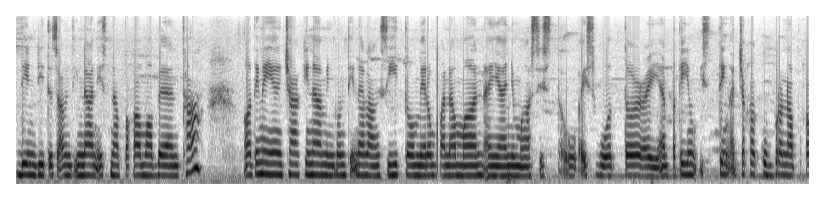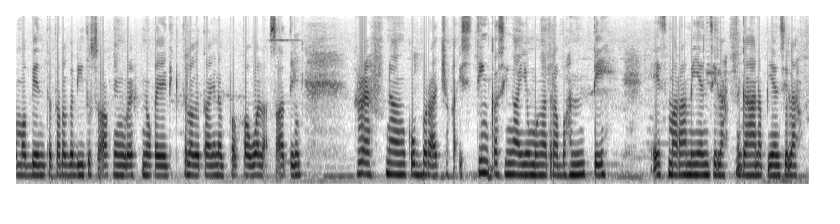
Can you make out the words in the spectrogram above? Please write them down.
din dito sa aming tindahan is napakamabenta. O tingnan yung chucky namin. Kunti na lang sito. Meron pa naman. Ayan yung mga sisto ice water. Ayan pati yung sting at saka kubra. Napakamabenta talaga dito sa aking ref no? Kaya di talaga tayo nagpapawala sa ating ref ng kubra at saka sting. Kasi nga yung mga trabahante is marami yan sila. Naghahanap yan sila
